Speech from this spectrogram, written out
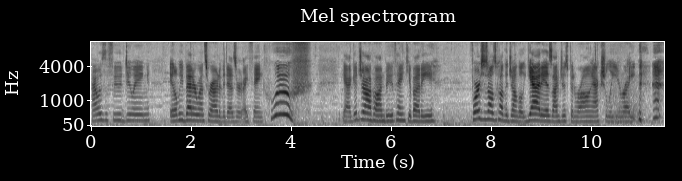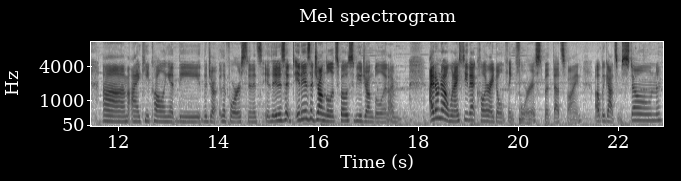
How is the food doing? It'll be better once we're out of the desert, I think. Whew! Yeah, good job, Onbu. Thank you, buddy. Forest is also called the jungle. Yeah, it is. I've just been wrong. Actually, you're right. um, I keep calling it the the the forest, and it's it, it is a, it is a jungle. It's supposed to be a jungle, and I'm I don't know. When I see that color, I don't think forest, but that's fine. Oh, we got some stone.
